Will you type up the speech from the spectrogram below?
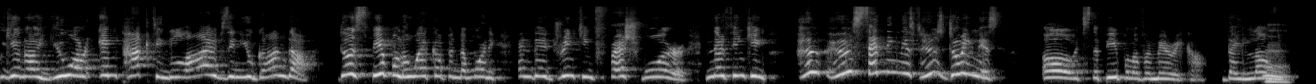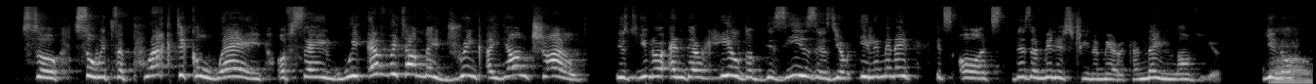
you know you are impacting lives in Uganda. Those people who wake up in the morning and they're drinking fresh water and they're thinking, Who, who's sending this? Who's doing this? oh it's the people of america they love mm. it so so it's a practical way of saying we every time they drink a young child is you know and they're healed of diseases you're eliminate it's all. it's there's a ministry in america and they love you you wow. know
